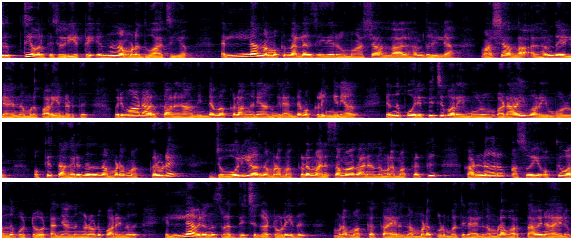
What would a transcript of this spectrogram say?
തൃപ്തി അവർക്ക് ചൊരിയട്ടെ എന്ന് നമ്മൾ ദുവാ ചെയ്യാം. എല്ലാം നമുക്ക് നല്ലത് ചെയ്തു തരുമോ? മാഷാ അല്ല അലഹമില്ല മാഷാ അല്ല അലഹമില്ല എന്ന് നമ്മൾ പറയേണ്ടടുത്ത് ഒരുപാട് ആൾക്കാർ ആ നിന്റെ മക്കൾ അങ്ങനെയാണെങ്കിൽ എന്റെ മക്കൾ ഇങ്ങനെയാണ് എന്ന് പൊരിപ്പിച്ച് പറയുമ്പോഴും ബടായി പറയുമ്പോഴും ഒക്കെ തകരുന്നത് നമ്മുടെ മക്കളുടെ ജോലിയാണ് നമ്മുടെ മക്കളെ മനസ്സമാധാനം നമ്മുടെ മക്കൾക്ക് കണ്ണേറും അസൂയും ഒക്കെ വന്ന് പെട്ടു കേട്ടോ. ഞാൻ നിങ്ങളോട് പറയുന്നത് എല്ലാവരും ഒന്ന് ശ്രദ്ധിച്ച് കേട്ടോളൂ. ഇത് നമ്മുടെ മക്കൾക്കായാലും നമ്മുടെ കുടുംബത്തിലായാലും നമ്മുടെ ഭർത്താവിനായാലും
